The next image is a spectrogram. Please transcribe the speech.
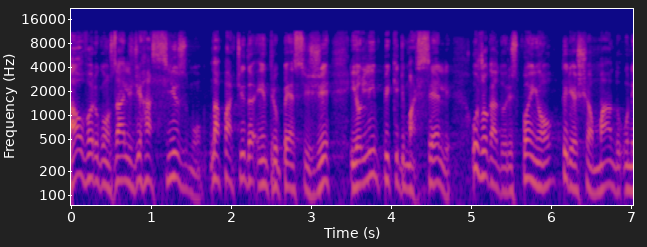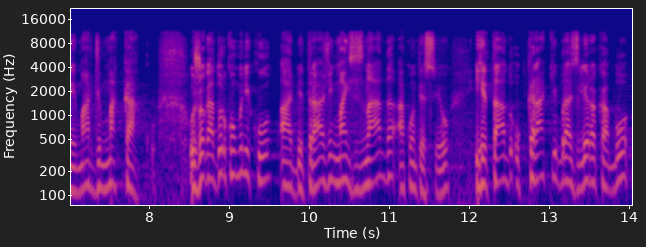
Álvaro Gonzalez de racismo. Na partida entre o PSG e Olympique de Marseille, o jogador espanhol teria chamado o Neymar de macaco. O jogador comunicou à arbitragem, mas nada aconteceu. Irritado, o craque brasileiro acabou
